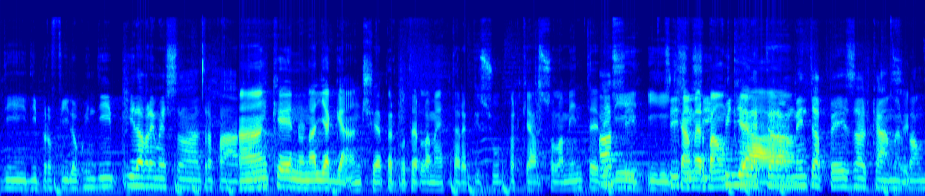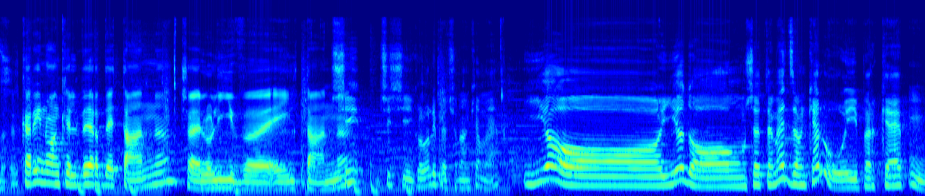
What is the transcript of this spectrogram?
di, di profilo, quindi io l'avrei messa da un'altra parte. Anche non ha gli agganci eh, per poterla mettere più su, perché ha solamente, Ah, vedi, sì. i Sì, camera sì, bound quindi che è ha- letteralmente appesa al camera Sì, bound. sì. Carino anche il verde tan, cioè l'olive e il tan. Sì, sì, sì, i colori piacciono anche a me. Io, io do un 7,5 anche a lui perché Mm,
